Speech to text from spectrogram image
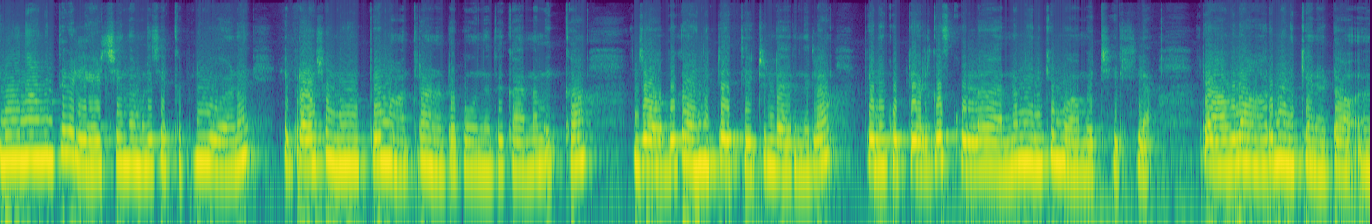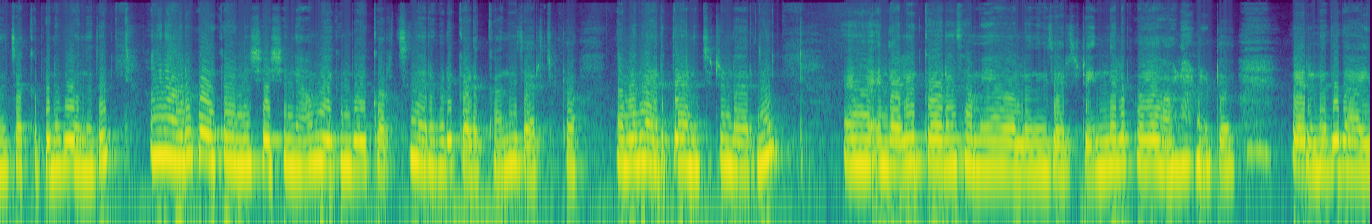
മൂന്നാമത്തെ വെള്ളിയാഴ്ചയും നമ്മൾ ചെക്കപ്പിന് പോവുകയാണ് ഇപ്രാവശ്യം ഒന്നും ഉപ്പയും മാത്രമാണ് കേട്ടോ പോകുന്നത്. കാരണം ഇക്ക ജോബ് കഴിഞ്ഞിട്ട് എത്തിയിട്ടുണ്ടായിരുന്നില്ല. പിന്നെ കുട്ടികൾക്ക് സ്കൂളിലെ കാരണം എനിക്കും പോകാൻ പറ്റിയിട്ടില്ല രാവിലെ ആറു മണിക്കാണ് കേട്ടോ ചെക്കപ്പിന് പോകുന്നത്. അങ്ങനെ അവർ പോയി കഴിഞ്ഞ ശേഷം ഞാൻ വേഗം പോയി കുറച്ച് നേരം കൂടി കിടക്കാമെന്ന് വിചാരിച്ചു കേട്ടോ നമ്മൾ നേരത്തെ അണിച്ചിട്ടുണ്ടായിരുന്നു എന്തായാലും ഇക്ക വരാൻ സമയമാവുമല്ലോ എന്ന് വിചാരിച്ചിട്ട് ഇന്നലെ പോയ ആളാണ് കേട്ടോ. വരുന്നത് ഇതായി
